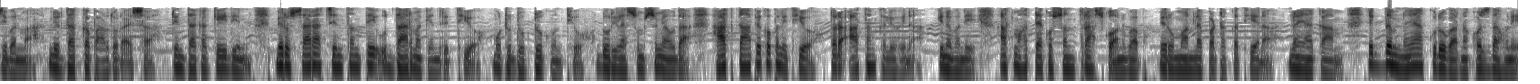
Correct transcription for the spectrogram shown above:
जीवनमा निर्धक्क पार्दो रहेछ। चिन्ताका केही दिन मेरो सारा चिन्तन त्यही उद्धारमा केन्द्रित थियो। मुटु ढुकढुक हुन्थ्यो। डोरीलाई सुमसुम्याउँदा हात काँपेको पनि थियो तर आतंकले होइन। किनभने आत्महत्याको सन्तासको अनुभव मेरो मनलाई पटक्क थिएन। नयाँ काम एकदम नयाँ कुरो गर्न खोज्दा हुने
